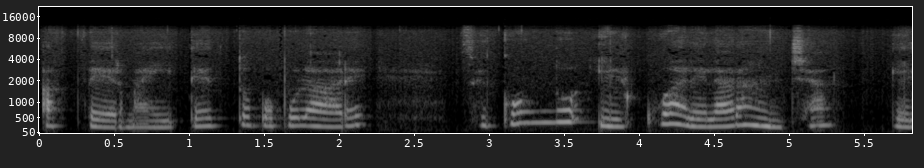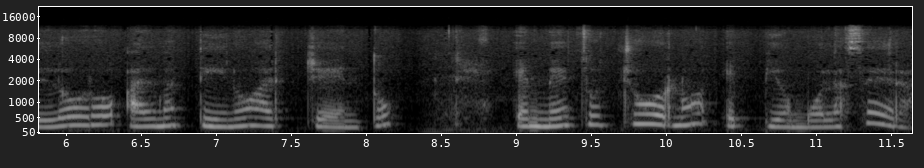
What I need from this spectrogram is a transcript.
afferma il detto popolare secondo il quale l'arancia è l'oro al mattino argento e mezzogiorno e piombo la sera.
